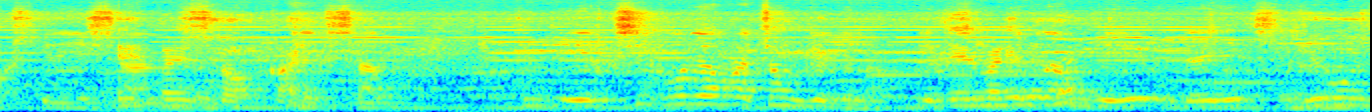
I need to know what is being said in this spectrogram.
অক্সিজেনেশন সব কারেকশন কিন্তু এক্সি করে আমরা চমকে গেলাম। এক্সি দেখলাম যে হিউজ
